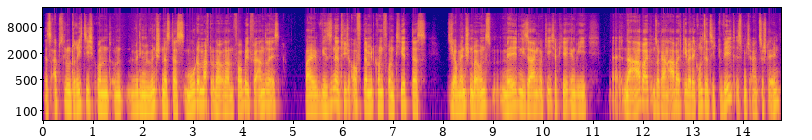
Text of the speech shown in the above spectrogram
das ist absolut richtig und, und würde ich mir wünschen, dass das Mode macht oder, oder ein Vorbild für andere ist. Weil wir sind natürlich oft damit konfrontiert, dass sich auch Menschen bei uns melden, die sagen, okay, ich habe hier irgendwie äh, eine Arbeit und sogar einen Arbeitgeber, der grundsätzlich gewillt ist, mich einzustellen.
